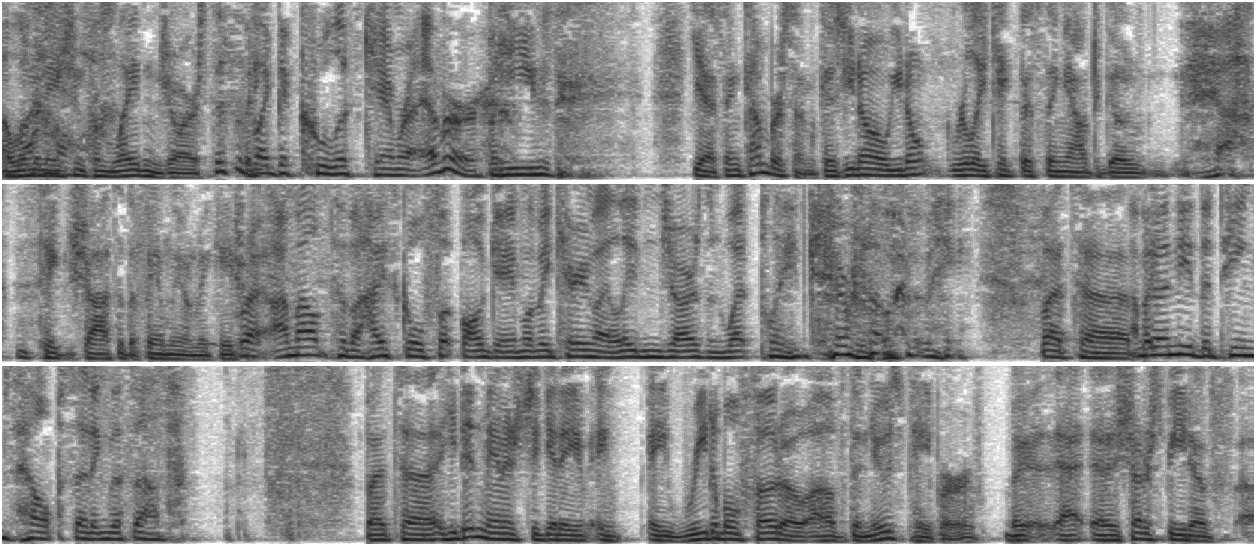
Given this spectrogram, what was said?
illumination wow. from Leyden jars. This is but like he, the coolest camera ever. But he used. Yes, and cumbersome because you know you don't really take this thing out to go yeah. take shots of the family on vacation. Right, I'm out to the high school football game. Let me carry my Leyden jars and wet plate camera with me. But uh, I'm going to need the team's help setting this up. But uh, he did manage to get a, a, a, readable photo of the newspaper at, at a shutter speed of uh,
